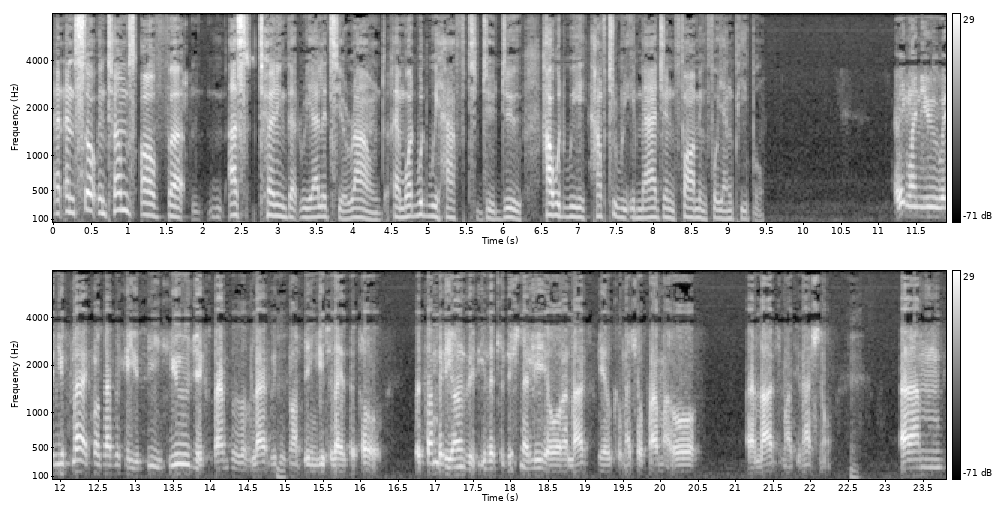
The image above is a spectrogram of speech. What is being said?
And, and so, in terms of uh, us turning that reality around, and what would we have to do, do? How would we have to reimagine farming for young people? I think when you when you fly across Africa, you see huge expanses of land which is not being utilized at all. But somebody owns it, either traditionally or a large-scale commercial farmer or a large multinational. Um,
